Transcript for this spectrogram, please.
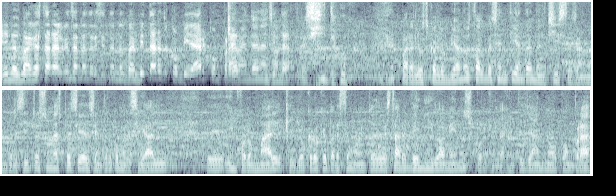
Y nos va a gastar algo en San Andresito. Nos va a invitar, convidar, comprar. ¿Qué venden en San. Andresito? Para los colombianos tal vez entiendan el chiste. San Andresito es una especie de centro comercial eh, informal que yo creo que para este momento debe estar venido a menos porque la gente ya no compra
